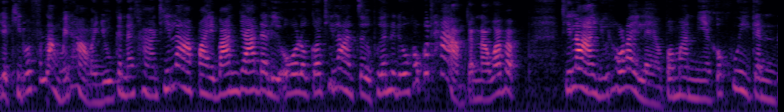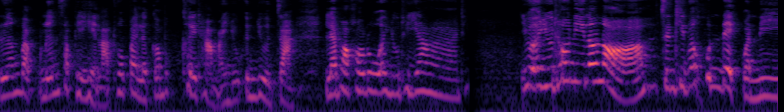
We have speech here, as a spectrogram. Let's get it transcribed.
อย่าคิดว่าฝรั่งไม่ถามอายุกันนะคะทิลาไปบ้านญาติดาริโอแล้วก็ทิลาเจอเพื่อนดาริโอเขาก็ถามกันนะว่าแบบทิลาอายุเท่าไหร่แล้ว ประมาณเนี้ยก็คุยกันเรื่องแบบเรื่องสัพเพเหระทั่วไปแล้วก็เคยถามอายุกันอยู่จ้ะแล้วพอเขารู้อายุทิยา อยู่อายุเท่านี้แล้วเหรอ ฉันคิดว่าคุณเด็กกว่านี้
